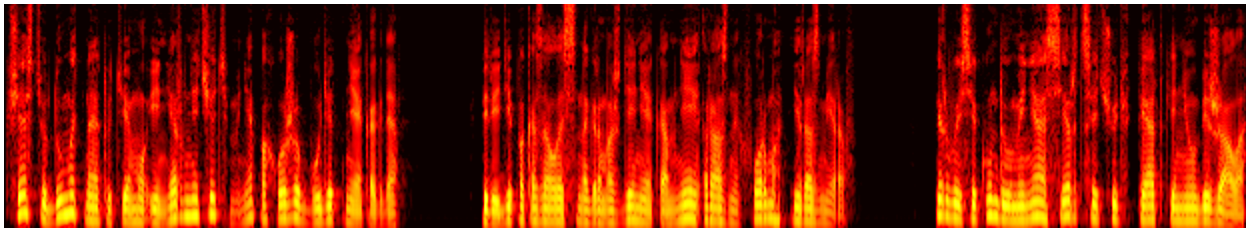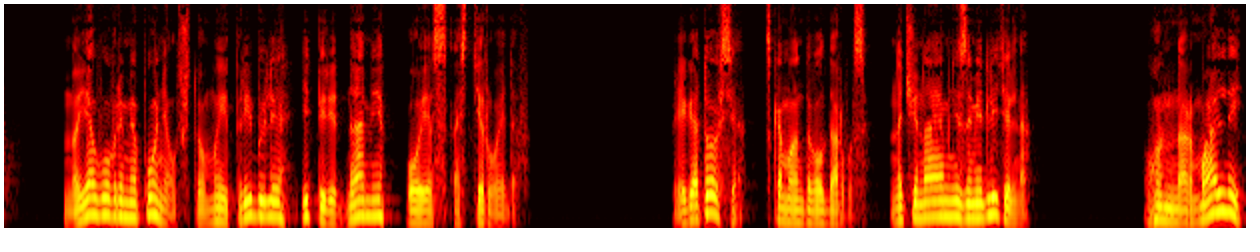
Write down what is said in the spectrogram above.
К счастью, думать на эту тему и нервничать мне, похоже, будет некогда. Впереди показалось нагромождение камней разных форм и размеров первые секунды у меня сердце чуть в пятки не убежало, но я вовремя понял, что мы прибыли и перед нами пояс астероидов. «Приготовься», – скомандовал Дарвус. «Начинаем незамедлительно». «Он нормальный?»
